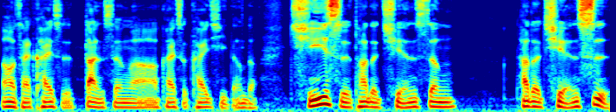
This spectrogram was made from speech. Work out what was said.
然后才开始诞生啊，开始开启等等。其实他的前生，他的前世。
